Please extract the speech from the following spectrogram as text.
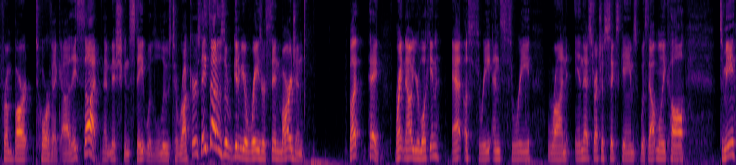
from Bart Torvik. Uh, they thought that Michigan State would lose to Rutgers. They thought it was going to be a razor thin margin. But hey, right now you're looking at a three and three run in that stretch of six games without Malik Hall. To me,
